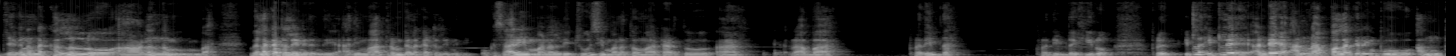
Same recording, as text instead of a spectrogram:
జగనన్న కళ్ళల్లో ఆ ఆనందం బ- వెలకట్టలేనిది అది మాత్రం వెలకట్టలేనిది. ఒకసారి మనల్ని చూసి మనతో మాట్లాడుతూ రాబా ప్రదీప్ దా ప్రదీప్ ద హీరో. ప్ర- ఇట్లా ఇట్లే అంటే అన్న పలకరింపు అంత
